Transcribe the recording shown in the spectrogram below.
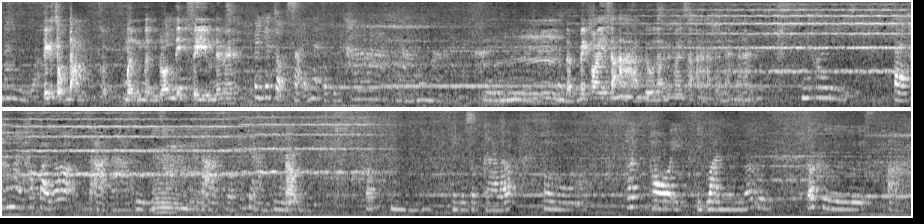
หน้าอยู่อะเป็นกระจกดำ เหมือนเหมือนรถติดฟิล์มได้ไหมฮะเป็นกระจกใสเนี่ยแต่เป็นค่าบน้ำลงมาคือมแบบไม่ค่อยสะอาดดูแล้วไม่ค่อยสะอาดอะนะฮะไม่ค่อยแต่ข้างในเข้าไปก็สะอาดนะคะคืออืมสะอาดหมดทุกอย่างจริงครับก็อืมเป็นประสบการณ์แล้วพอพอพออีกอีกวันหนึงก็คือก็คือเอ่อไป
